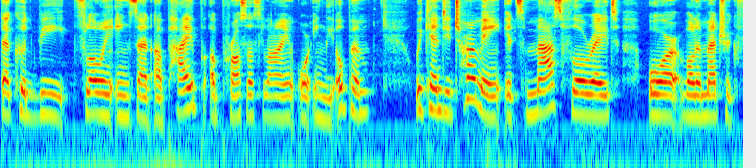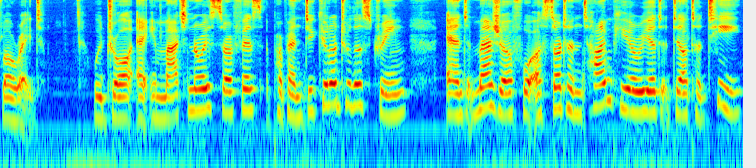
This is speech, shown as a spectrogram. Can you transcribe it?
that could be flowing inside a pipe, a process line, or in the open, we can determine its mass flow rate or volumetric flow rate we draw an imaginary surface perpendicular to the stream and measure for a certain time period delta t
